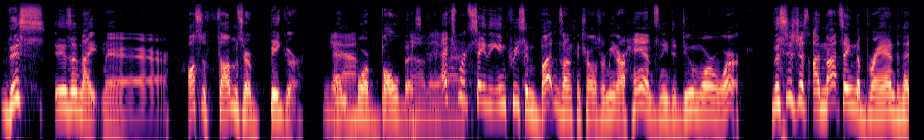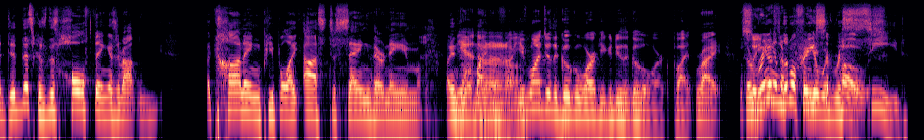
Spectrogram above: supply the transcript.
This is a nightmare. Also, thumbs are bigger Yeah. and more bulbous. No, they are. Experts say the increase in buttons on controllers will mean our hands need to do more work. This is just, I'm not saying the brand that did this because this whole thing is about conning people like us to saying their name into yeah, a no, no, microphone. no, no. You want to do the Google work, you can do the Google work, but Right. The So you ring have and to little finger would presuppose recede.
